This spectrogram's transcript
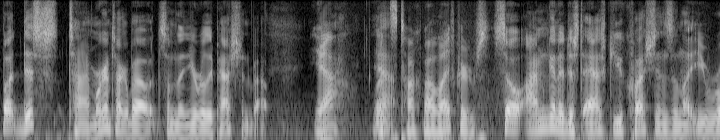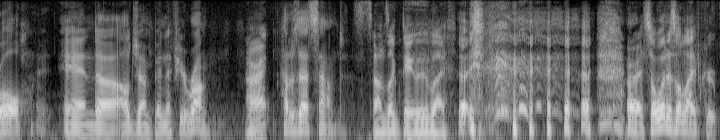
But this time, we're going to talk about something you're really passionate about. Yeah. Yeah. Let's talk about life groups. So I'm going to just ask you questions and let you roll, and uh, I'll jump in if you're wrong. All right. How does that sound? Sounds like daily life. All right. So, what is a life group?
